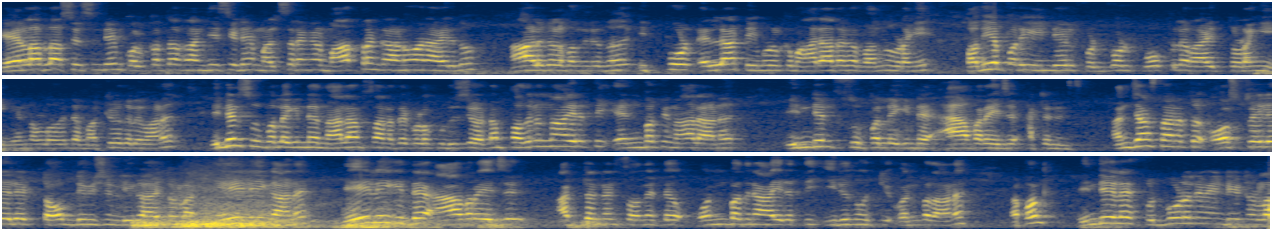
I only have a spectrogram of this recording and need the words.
കേരള ബ്ലാസ്റ്റേഴ്സിന്റെയും കൊൽക്കത്ത ഫ്രാഞ്ചൈസിയുടെയും മത്സരങ്ങൾ മാത്രം കാണുവാനായിരുന്നു ആളുകൾ വന്നിരുന്നത്. ഇപ്പോൾ എല്ലാ ടീമുകൾക്കും ആരാധകർ വന്നു തുടങ്ങി. പതിയെ പതിയെ ഇന്ത്യയിൽ ഫുട്ബോൾ പോപ്പുലർ ആയി തുടങ്ങി എന്നുള്ളതിന്റെ മറ്റൊരു തെളിവാണ്. ഇന്ത്യൻ സൂപ്പർ ലീഗിന്റെ നാലാം സ്ഥാനത്തേക്കുള്ള കുതിച്ചുചാട്ടം പതിനൊന്നായിരത്തി എൺപത്തിനാലാണ് ഇന്ത്യൻ സൂപ്പർ ലീഗിന്റെ ആവറേജ് അറ്റൻഡൻസ്. അഞ്ചാം സ്ഥാനത്ത് ഓസ്ട്രേലിയയിലെ ടോപ്പ് ഡിവിഷൻ ലീഗായിട്ടുള്ള എ ലീഗാണ്. എ ലീഗിന്റെ ആവറേജ് അറ്റൻഡൻസ് വന്നിട്ട് ഒൻപതിനായിരത്തി ഇരുന്നൂറ്റി ഒൻപതാണ് അപ്പം ഇന്ത്യയിലെ ഫുട്ബോളിന് വേണ്ടിയിട്ടുള്ള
